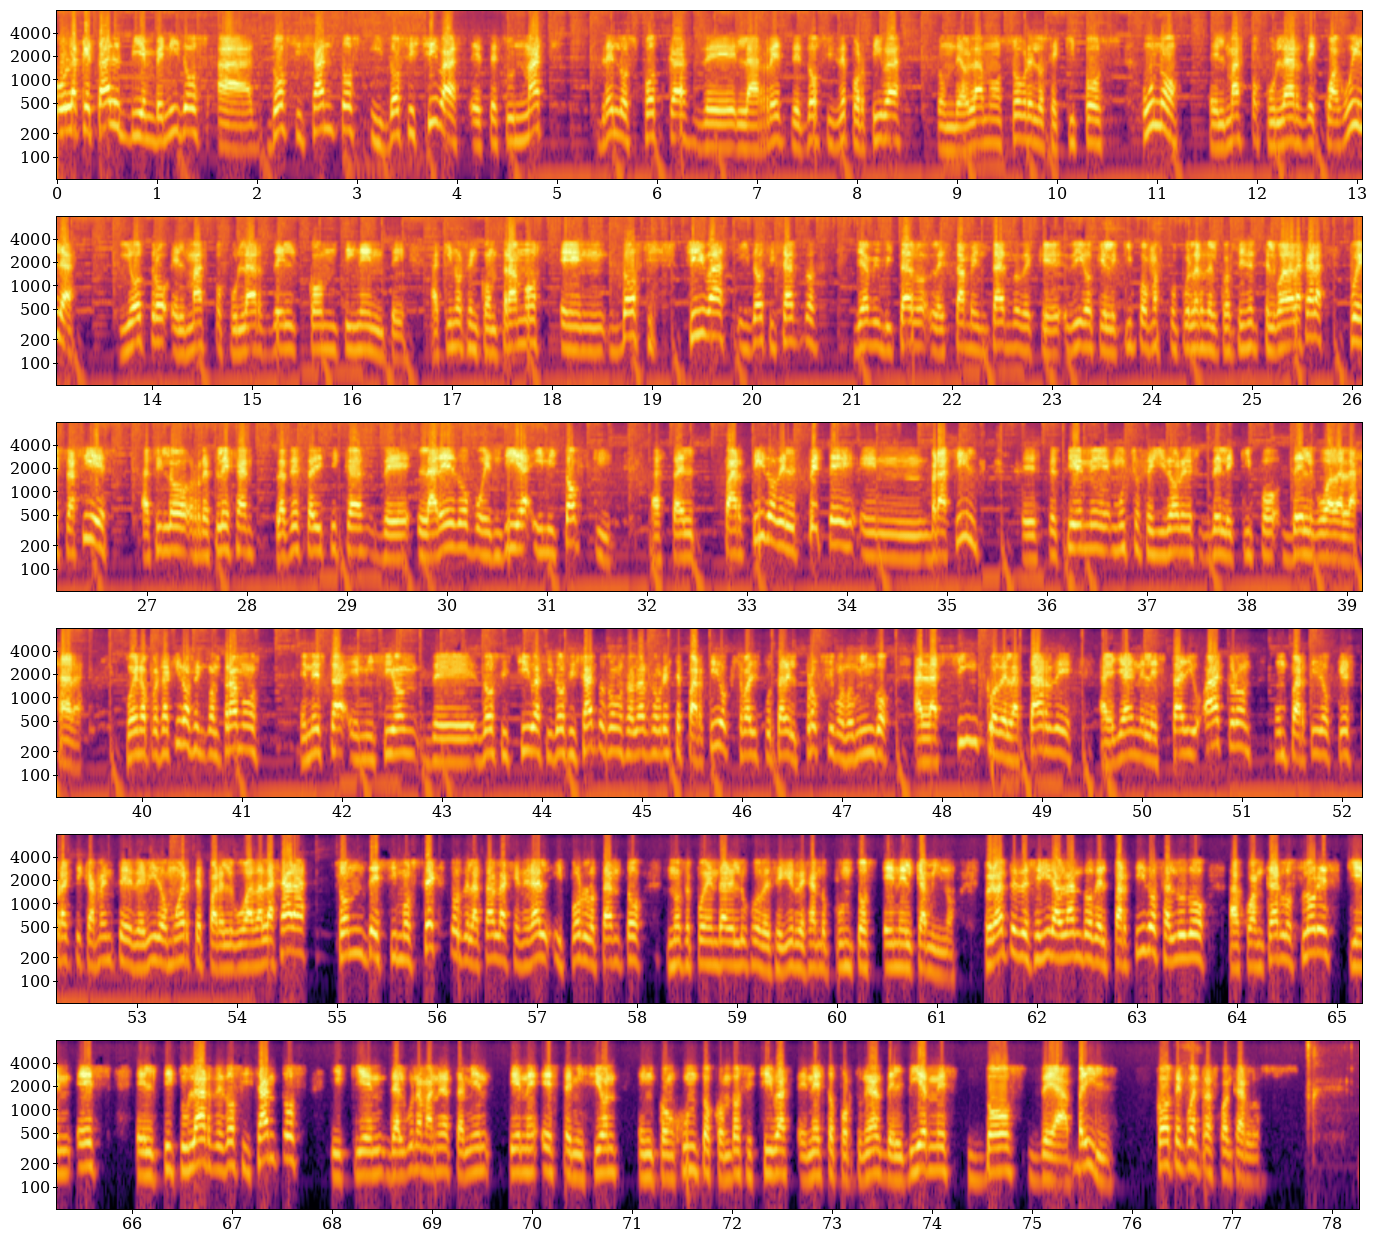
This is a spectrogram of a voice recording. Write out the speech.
Hola, ¿qué tal? Bienvenidos a Dosis Santos y Dosis Chivas. Este es un match de los podcasts de la red de Dosis Deportiva, donde hablamos sobre los equipos, uno, el más popular de Coahuila y otro, el más popular del continente. Aquí nos encontramos en Dosis Chivas y Dosis Santos. Ya mi invitado le está mentando de que digo que el equipo más popular del continente es el Guadalajara. Pues así es, Así lo reflejan las estadísticas de Laredo, Buendía y Mitowski. Hasta el partido del PT en Brasil este, tiene muchos seguidores del equipo del Guadalajara. Bueno, pues aquí nos encontramos en esta emisión de Dosis Chivas y Dosis Santos. Vamos a hablar sobre este partido que se va a disputar el próximo domingo a las 5 de la tarde allá en el Estadio Akron. Un partido que es prácticamente debido a muerte para el Guadalajara son decimosextos de la tabla general y por lo tanto no se pueden dar el lujo de seguir dejando puntos en el camino. Pero antes de seguir hablando del partido, saludo a Juan Carlos Flores, quien es el titular de Dosis Santos y quien de alguna manera también tiene esta emisión en conjunto con Dosis Chivas en esta oportunidad del viernes 2 de abril. ¿Cómo te encuentras, Juan Carlos?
